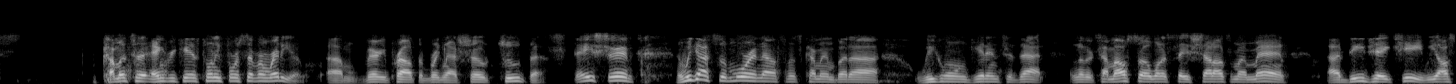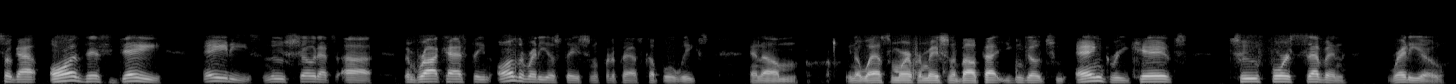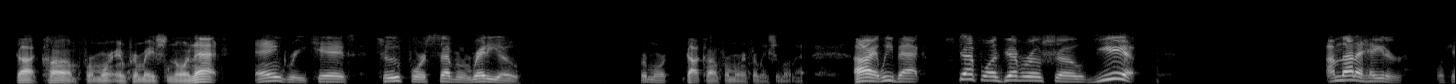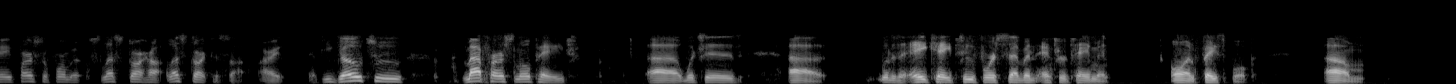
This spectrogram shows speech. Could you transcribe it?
coming to Angry Kids 24 7 radio. I'm very proud to bring that show to the station. And we got some more announcements coming, but uh, we're going to get into that another time. I also want to say shout out to my man, uh, DJ Key. We also got On This Day 80s, new show that's uh, been broadcasting on the radio station for the past couple of weeks. And, um, you know, we'll have some more information about that. You can go to Angry Kids 247 radio.com for more information on that. Angry Kids 247 Radio. for more dot com for more information on that. All right, we back. Stephon Devereux show. Yeah. I'm not a hater. Okay, first and foremost, let's start let's start this off. All right. If you go to my personal page, uh, which is uh, what is it, AK two four seven Entertainment on Facebook. Um,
